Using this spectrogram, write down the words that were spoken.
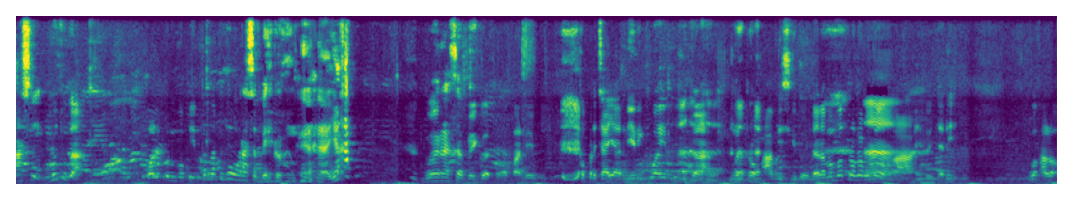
asli gue juga walaupun gue pinter tapi gue ngerasa bego. Ya kan? Gue ngerasa bego sama pandemi. Kepercayaan diri gue itu juga ngedrop abis gitu. Dalam membuat program itu Ah. nah itu. Jadi gue kalau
